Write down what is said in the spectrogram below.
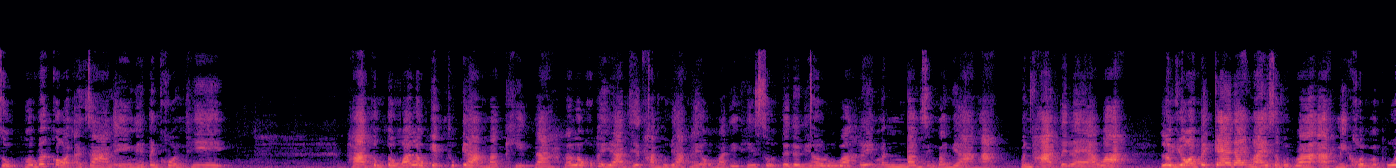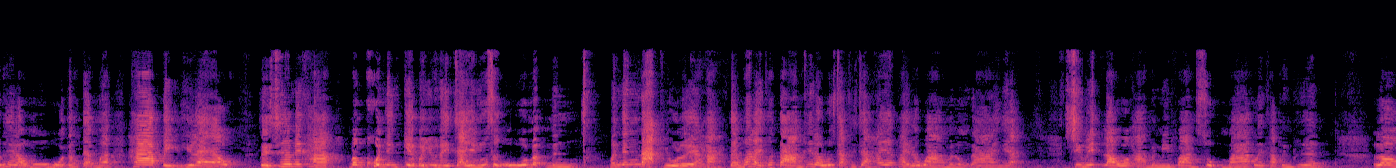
สุข เพราะเมื่อก่อนอาจารย์เองเนี่ยเป็นคนที่ถามตรงๆว่าเราเก็บทุกอย่างมาคิดนะ แล้วเราก็พยายามที่จะทำทุกอย่างให้ออกมาดีที่สุด แต่เดี๋ยวนี้เรารู้ว่าเฮ้ยมันบางสิ่งบางอย่างอะมันผ่านไปแล้วอะ เราย้อนไปแก้ได้ไหมสมมติว่าอะมีคนมาพูดให้เราโมโห ตั้งแต่เมื่อ 5 ปีที่แล้ว แต่เชื่อไหมคะ บางคนยังเก็บไว้อยู่ในใจยังรู้สึกโอ้แบบนึงมันยังหนักอยู่เลยอะค่ะ แต่เมื่อไหร่ก็ตามที่เรารู้จักที่จะให้อภัยและวางมันลงได้เนี่ยชีวิตเราอะค่ะมันมีความสุขมากเลยค่ะเพื่อนๆ ลอง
